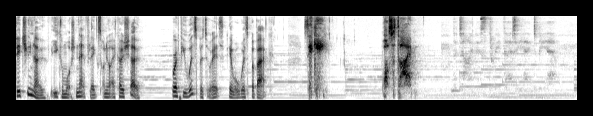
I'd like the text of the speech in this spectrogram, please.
Did you know that you can watch Netflix on your Echo Show? Or if you whisper to it, it will whisper back, Ziggy, what's the time? The time is 3:38 p.m.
